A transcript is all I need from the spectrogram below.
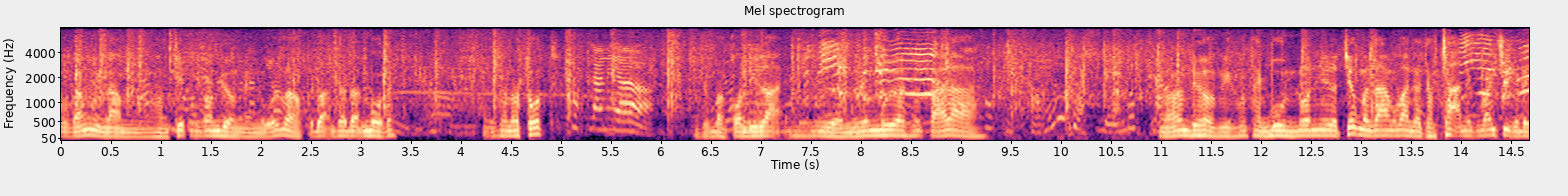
Cố gắng mình làm hoàn thiện cái con đường này nối vào cái đoạn giai đoạn 1 đấy. Để cho nó tốt. Cho bà con đi lại. Bây giờ nó mưa không cái là nó đường thì không thành bùn luôn. Như đợt trước mà Giang có bạn nhà cháu chạn thì các anh chị có để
